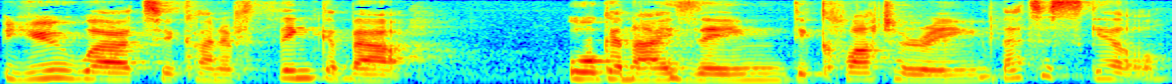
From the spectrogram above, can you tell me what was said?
you were to kind of think about organizing, decluttering, that's a skill.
